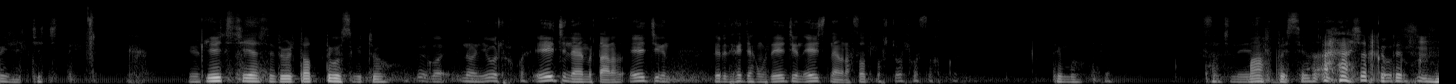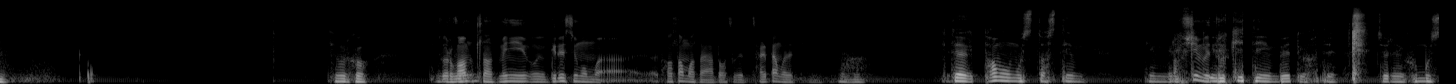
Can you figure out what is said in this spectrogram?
нэг хэлчихээчдэг. Тэгэл- Ээж чи яасан зүгээр доддог байсан гэж юу? Үгүй нөө юу л ахгүй. Ээж нь амар дараа. Ээжийг нь тэр дахиж яах юм бол ээжийг нь ээж нь амар асуудал учруулах байсан байхгүй. Тийм үү? Тэгсэн чинь ээж Маф байсан юм. Ашиггүй тийм. Тиймэрхүү. Зүр гомдлоо миний юм- гэрээс юм юм тоглоом болон алуус гэдэг цагдаа модод хэлнэ. Аа. Гэтэ яг том хүмүүст бас тийм тийм рекити юм байдаг бах тийм. Зүр нэг хүмүүс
